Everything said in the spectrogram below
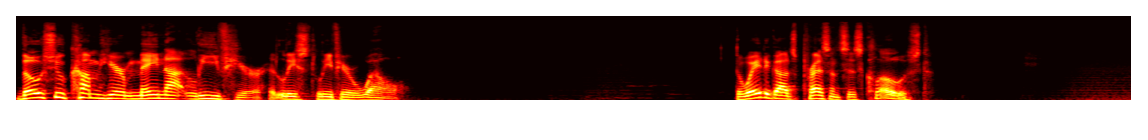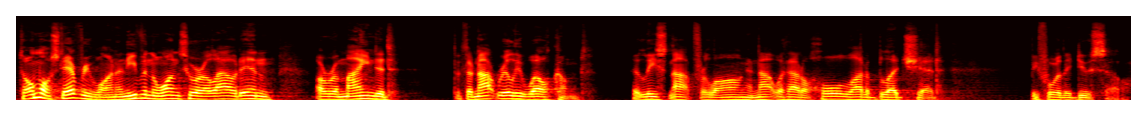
those who come here may not leave here, at least leave here well. The way to God's presence is closed to almost everyone, and even the ones who are allowed in are reminded that they're not really welcomed, at least not for long and not without a whole lot of bloodshed before they do so.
